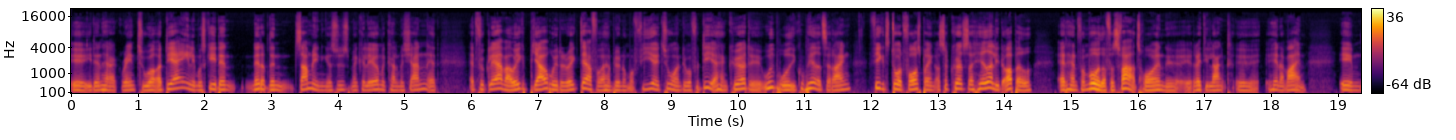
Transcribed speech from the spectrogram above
øh, i den her Grand Tour. Og det er egentlig måske den, netop den sammenligning, jeg synes, man kan lave med Kalmachan, at, at Fugler var jo ikke bjergrytter, det var ikke derfor, at han blev nummer 4 i turen. Det var fordi, at han kørte udbrud i kuperet terræn, fik et stort forspring, og så kørte så hederligt opad, at han formåede at forsvare trøjen øh, rigtig langt øh, hen ad vejen. Øhm,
